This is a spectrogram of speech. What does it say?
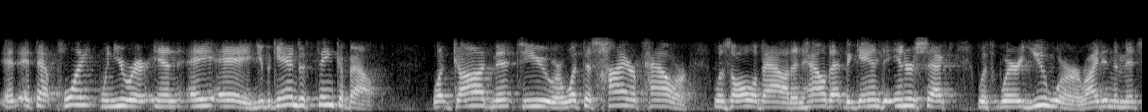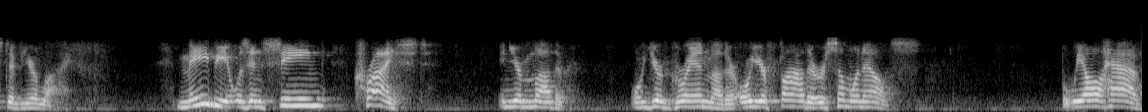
at, at that point when you were in AA and you began to think about what God meant to you or what this higher power was all about and how that began to intersect with where you were right in the midst of your life. Maybe it was in seeing Christ in your mother or your grandmother or your father or someone else. But we all have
